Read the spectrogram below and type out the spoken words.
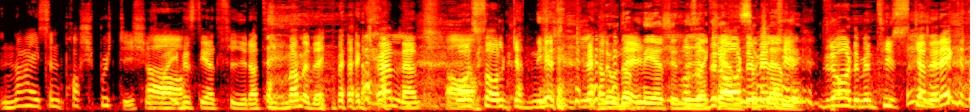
Nice and posh british och Ja. har investerat fyra timmar med dig på hela kvällen Ja. och solkat ner sin klänning. Lodat ner sin och så nya drar du, med, drar du med tyska direkt.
